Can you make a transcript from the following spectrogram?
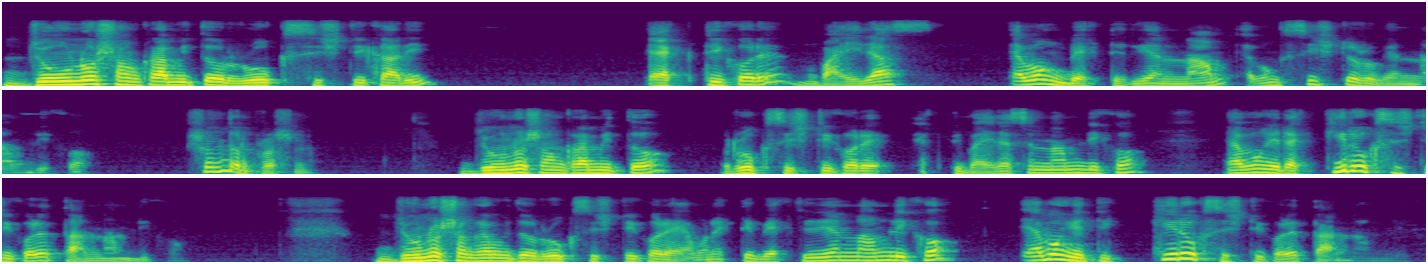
যৌন সংক্রামিত রোগ সৃষ্টিকারী একটি করে ভাইরাস এবং ব্যাকটেরিয়ার নাম এবং সৃষ্ট রোগের নাম লিখো। সুন্দর প্রশ্ন। যৌন সংক্রামিত রোগ সৃষ্টি করে একটি ভাইরাসের নাম লিখো এবং এটা কি রোগ সৃষ্টি করে তার নাম লিখো। যৌন সংক্রামিত রোগ সৃষ্টি করে এমন একটি ব্যাকটেরিয়ার নাম লিখো এবং এটি কি রোগ সৃষ্টি করে তার নাম লিখো।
